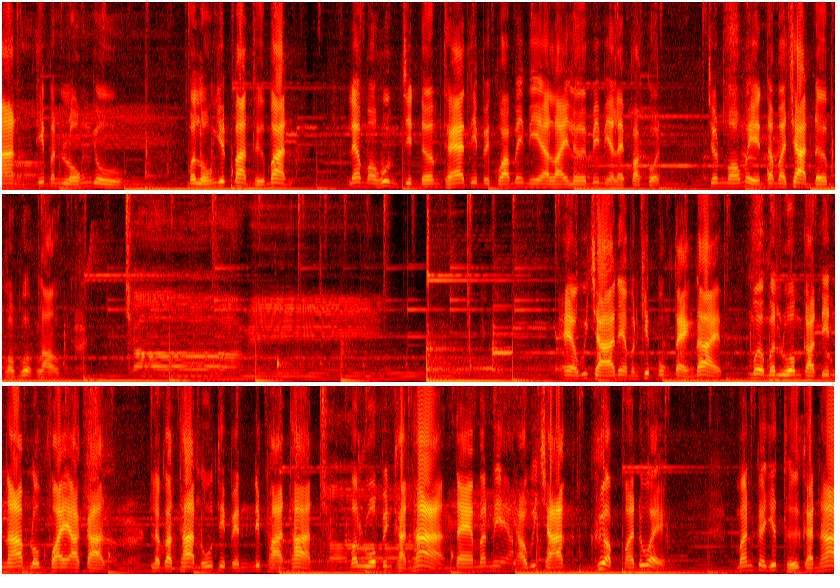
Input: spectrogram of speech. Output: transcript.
านที่มันหลงอยู่ มันหลงยึดบ้านถือบ้าน แล้วมาหุ้มจิตเดิมแท้ที่เป็นความไม่มีอะไรเลย ไม่มีอะไรปรากฏ จนมองไม่เห็นธรรมชาติเดิมของพวกเราไอวิชาเนี่ยมันคิดปรุงแต่งได้ เมื่อมันรวมกับดินน้ำลมไฟอากาศ แล้วก็ธาตุรู้ที่เป็นนิพพานธาตุมารวมเป็นขันห้าแต่มันมีอวิชชาเคลือบมาด้วย มันก็ยึดถือขันห้า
